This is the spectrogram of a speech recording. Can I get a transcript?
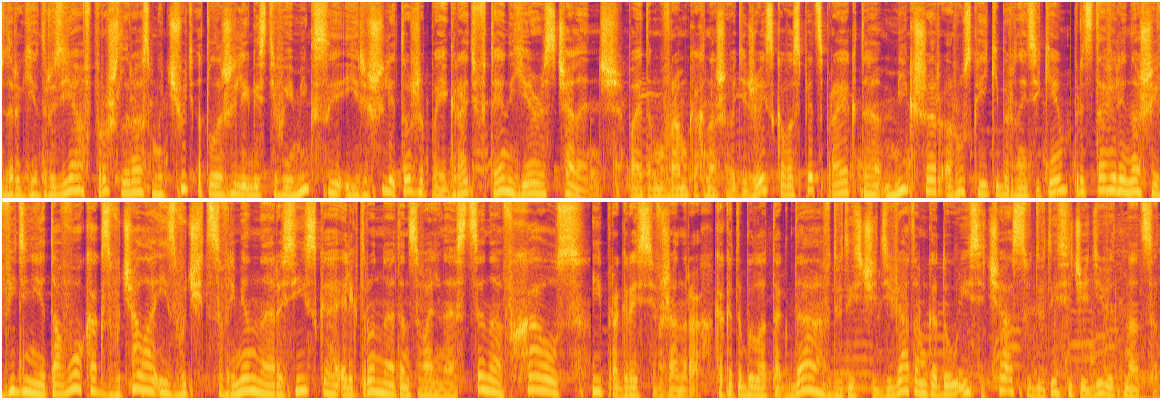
Ночи, дорогие друзья. В прошлый раз мы чуть отложили гостевые миксы и решили тоже поиграть в 10 Years Challenge. Поэтому в рамках нашего диджейского спецпроекта «Микшер русской кибернетики» представили наше видение того, как звучала и звучит современная российская электронная танцевальная сцена в house и progressive жанрах. Как это было тогда, в 2009 году и сейчас, в 2019.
